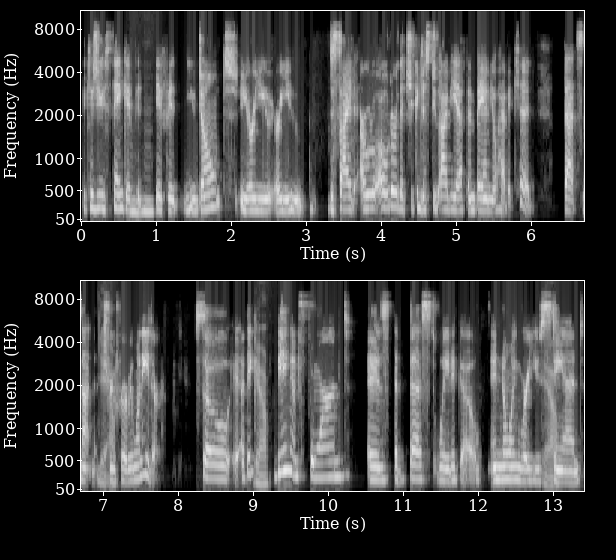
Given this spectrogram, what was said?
because you think if mm-hmm. it if it you don't or you or you decide older that you can just do IVF and bam you'll have a kid. That's not yeah. true for everyone either. So I think yeah. being informed is the best way to go, and knowing where you yeah. stand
